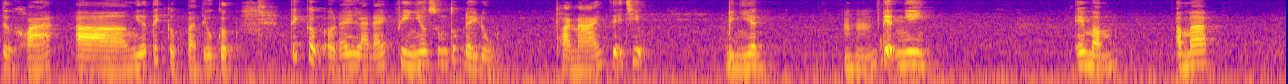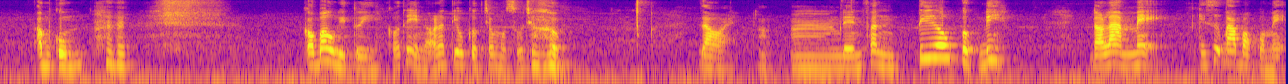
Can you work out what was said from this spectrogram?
Từ khóa à, nghĩa tích cực và tiêu cực. Tích cực ở đây là đấy phì nhiêu sung túc đầy đủ thoải mái dễ chịu bình yên. Uh-huh. tiện nghi êm ấm ấm áp ấm cúng. có bầu thì tùy có thể nó là tiêu cực trong một số trường hợp. Rồi uhm, đến phần tiêu cực đi. Đó là mẹ cái sự bao bọc của mẹ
